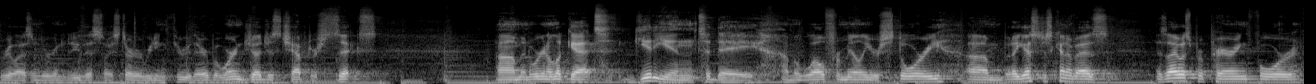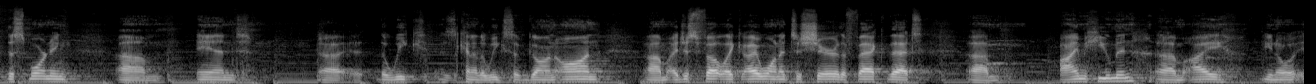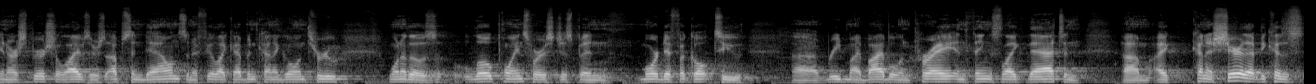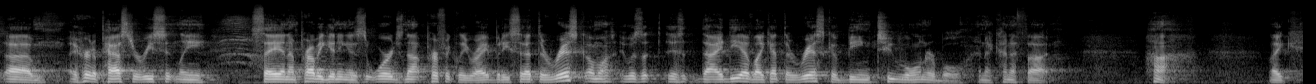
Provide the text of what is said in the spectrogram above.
realizing we were going to do this, so I started reading through there. But we're in Judges chapter 6. Um, and we're going to look at Gideon today. Um, a well familiar story. Um, but I guess just kind of as, as I was preparing for this morning um, and uh, the week, as kind of the weeks have gone on, um, I just felt like I wanted to share the fact that um, I'm human. I you know, in our spiritual lives, there's ups and downs, and I feel like I've been kind of going through one of those low points where it's just been more difficult to uh, read my Bible and pray and things like that. And um, I kind of share that because um, I heard a pastor recently say, and I'm probably getting his words not perfectly right, but he said, at the risk, almost, it was the idea of like at the risk of being too vulnerable. And I kind of thought, huh, like,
